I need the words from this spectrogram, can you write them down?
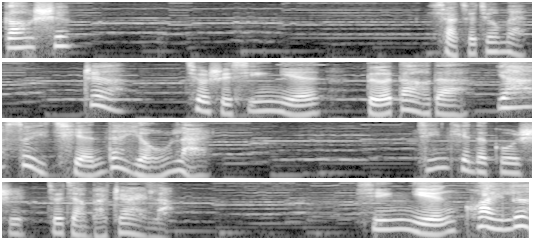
高升。小啾啾们，这就是新年得到的压岁钱的由来。今天的故事就讲到这儿了，新年快乐！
